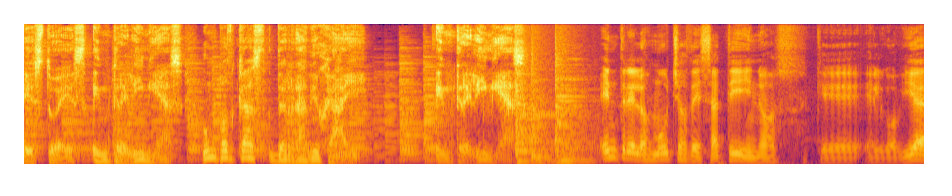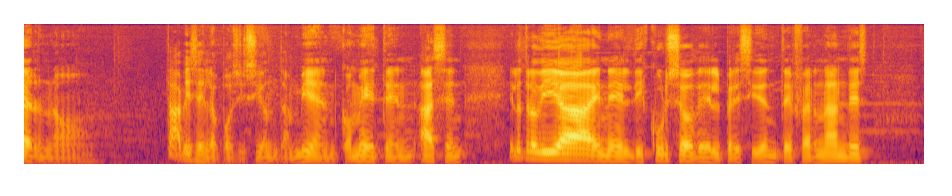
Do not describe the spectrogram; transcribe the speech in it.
Esto es Entre líneas, un podcast de Radio High. Entre líneas. Entre los muchos desatinos que el gobierno, a veces la oposición también, cometen, hacen, el otro día en el discurso del presidente Fernández,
